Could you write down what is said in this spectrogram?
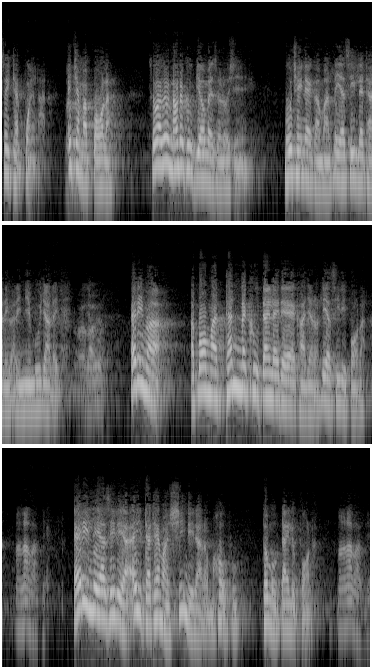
စိတ်ထက်ပွင့်လာအဲ့ချက်မှာပေါ်လာ ဆိုတော့နောက်တစ်ခုပြောမယ်ဆိုလို့ရှိရင်မိုးချိန်တဲ့အခါမှာလျှက်စီးလက်ထားတွေပါမြင်မှုကြလိုက်အဲ့ဒီမှာအပေါ်မှာဓာတ်နှစ်ခုတိုက်လိုက်တဲ့အခါကျတော့လျှက်စီးတွေပေါ်လာတာမှန်လားပါဗျာအဲ့ဒီလျှက်စီးတွေကအဲ့ဒီဓာတ်ထဲမှာရှိနေတာတော့မဟုတ်ဘူးသို့မဟုတ်တိုက်လို့ပေါ်လာမှန်လားပါဗျာ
